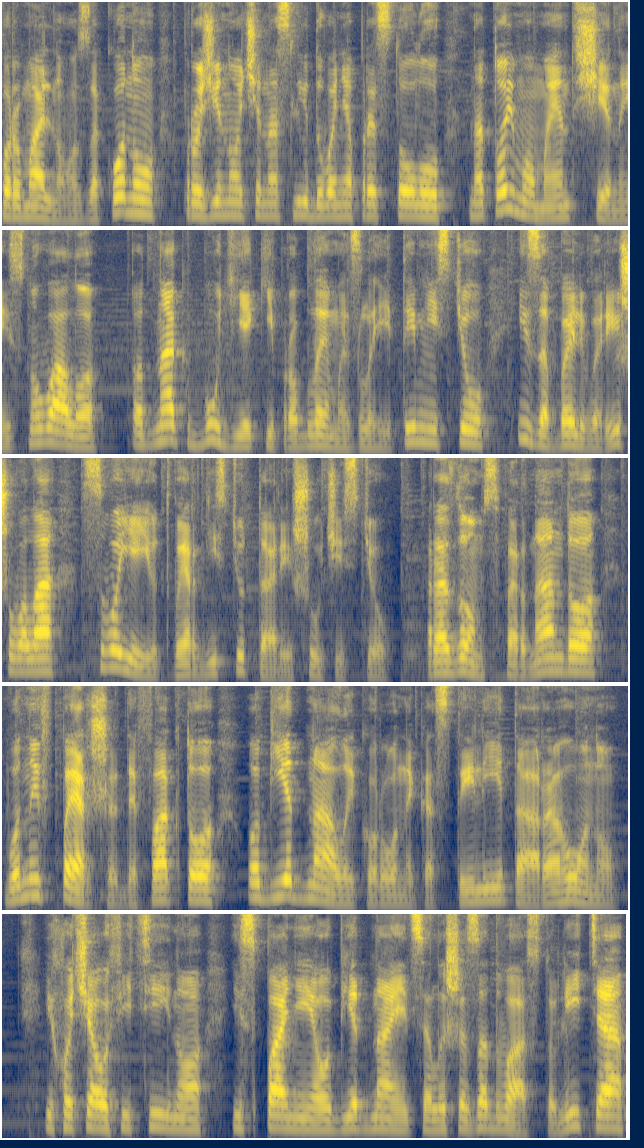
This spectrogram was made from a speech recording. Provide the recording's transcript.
Формального закону про жіноче наслідування престолу на той момент ще не існувало. Однак будь-які проблеми з легітимністю Ізабель вирішувала своєю твердістю та рішучістю. Разом з Фернандо вони вперше де-факто об'єднали корони Кастилії та Арагону. І хоча офіційно Іспанія об'єднається лише за два століття,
